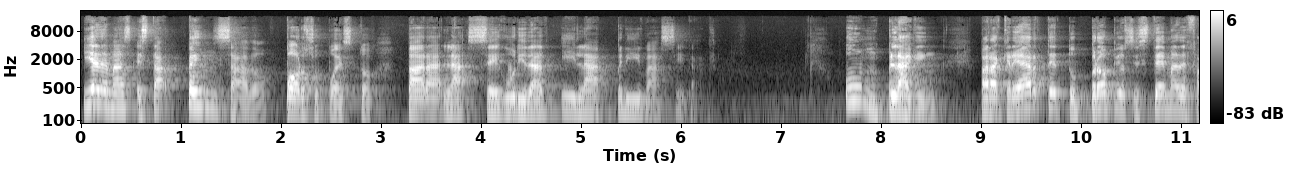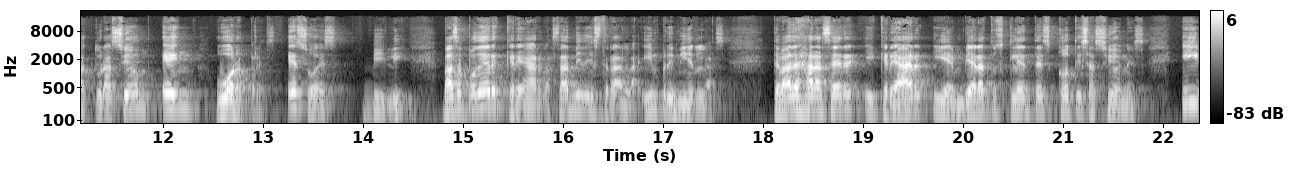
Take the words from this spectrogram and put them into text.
Y además está pensado, por supuesto, para la seguridad y la privacidad. Un plugin para crearte tu propio sistema de facturación en WordPress. Eso es Billy, vas a poder crearlas, administrarlas, imprimirlas. Te va a dejar hacer y crear y enviar a tus clientes cotizaciones y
